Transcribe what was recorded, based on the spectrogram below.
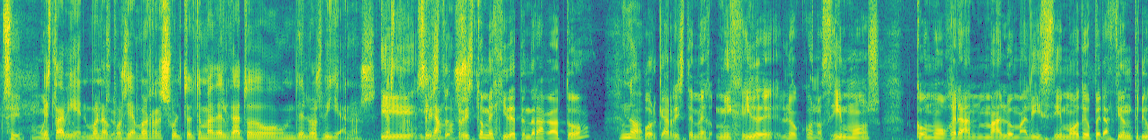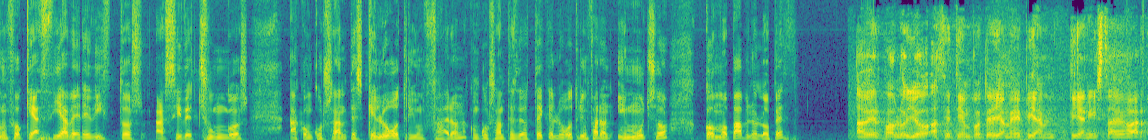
sí, muy Está chulo, bien. Bueno, pues ya hemos resuelto el tema del gato de los villanos. Ya ¿Y está. Risto Mejide tendrá gato? No. Porque a Risto Me- Mejide lo conocimos como gran malo malísimo de Operación Triunfo que hacía veredictos así de chungos a concursantes que luego triunfaron, a concursantes de OT que luego triunfaron y mucho, como Pablo López. A ver, Pablo, yo hace tiempo te llamé pian- pianista de bar,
